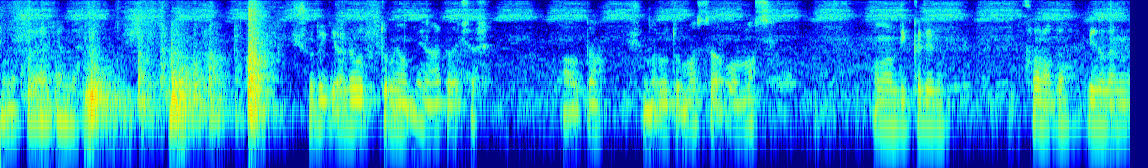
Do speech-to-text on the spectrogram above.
Bunu koyarken de yerlere oturtmayı unutmayın arkadaşlar. Altta Şunlar oturmazsa olmaz. Ona dikkat edin. Sonra da vidalarını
